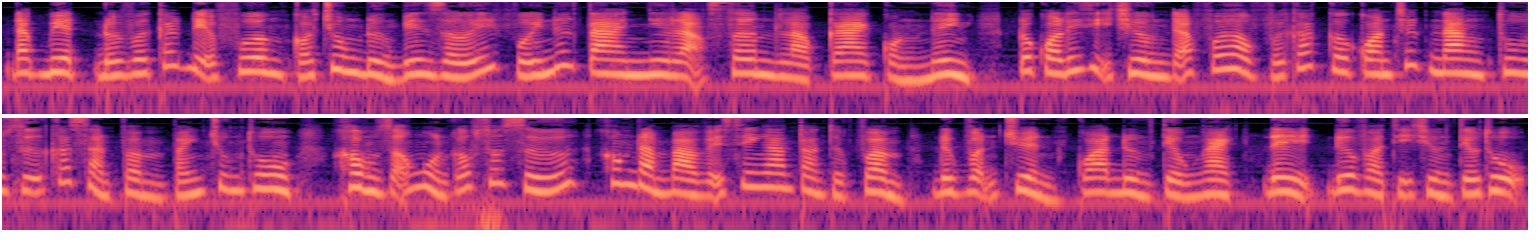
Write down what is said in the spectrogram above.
đặc biệt đối với các địa phương có chung đường biên giới với nước ta như Lạng Sơn, Lào Cai, Quảng Ninh, đội quản lý thị trường đã phối hợp với các cơ quan chức năng thu giữ các sản phẩm bánh trung thu không rõ nguồn gốc xuất xứ, không đảm bảo vệ sinh an toàn thực phẩm được vận chuyển qua đường tiểu ngạch để đưa vào thị trường tiêu thụ.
